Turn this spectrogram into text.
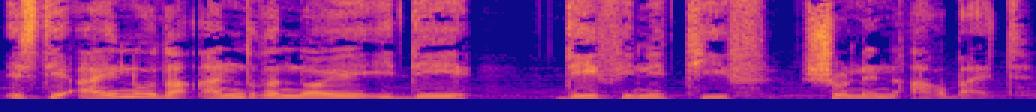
ist die eine oder andere neue Idee definitiv schon in Arbeit.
